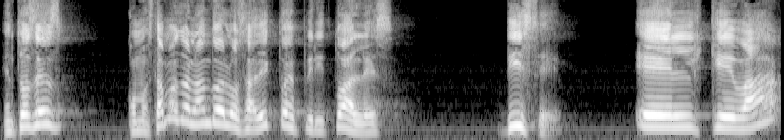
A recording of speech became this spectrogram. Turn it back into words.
Entonces, como estamos hablando de los adictos espirituales, dice, el que va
